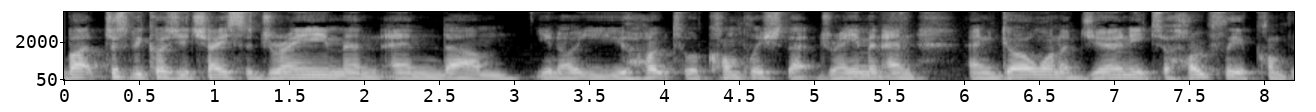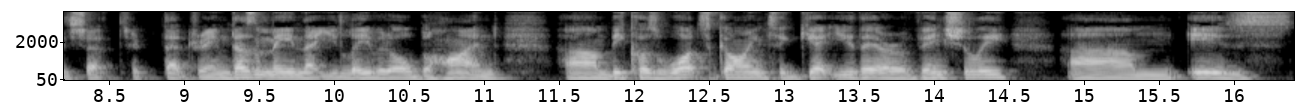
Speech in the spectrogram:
but just because you chase a dream and and um, you know you, you, hope to accomplish that dream and, and and go on a journey to hopefully accomplish that that dream doesn't mean that you leave it all behind um, because what's going to get you there eventually um, is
